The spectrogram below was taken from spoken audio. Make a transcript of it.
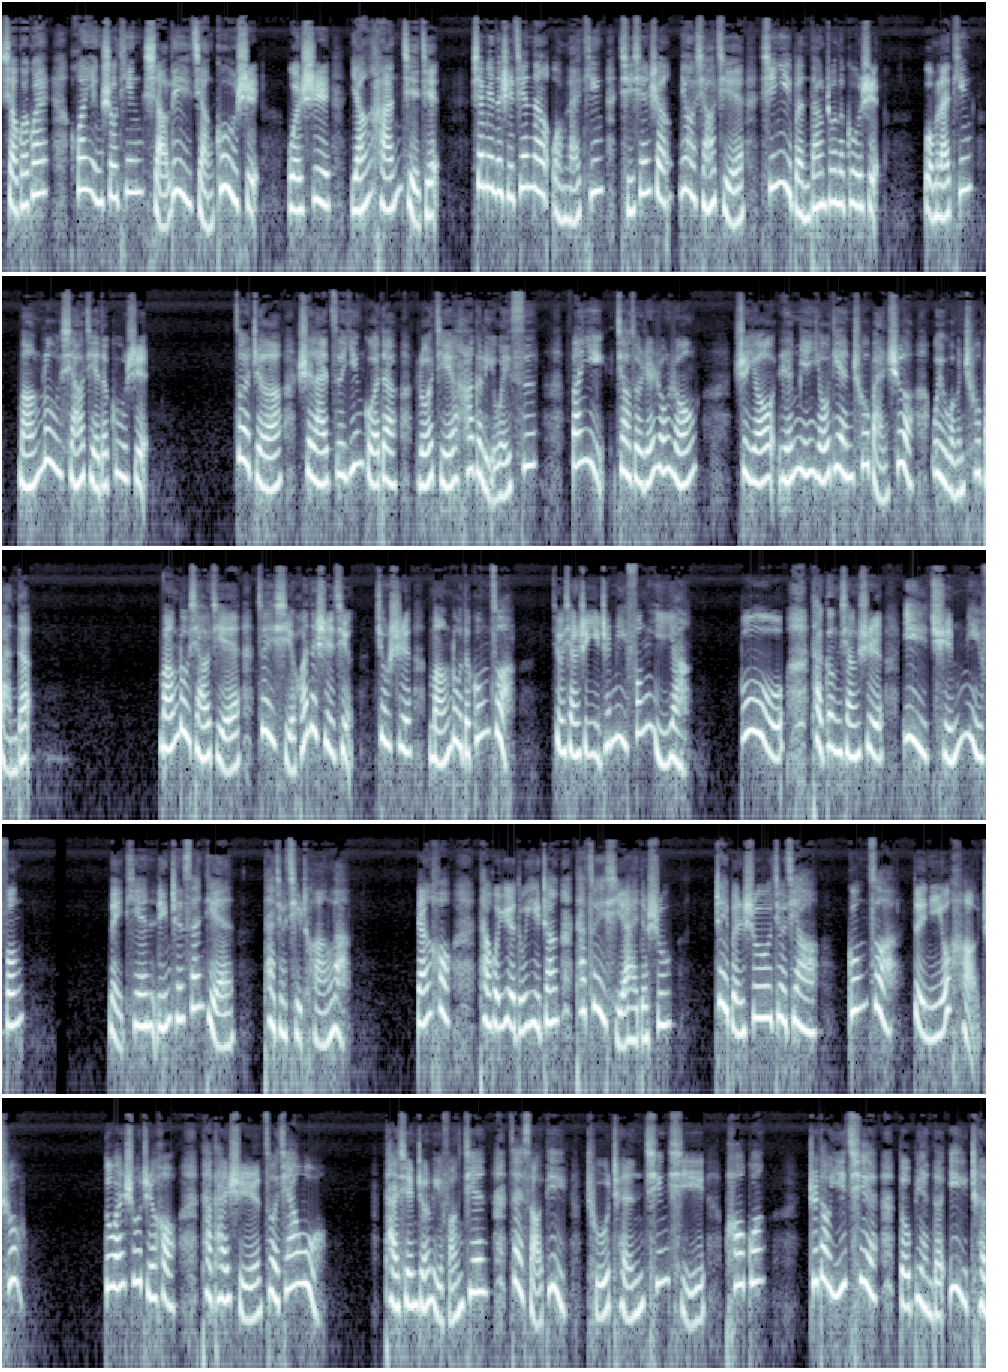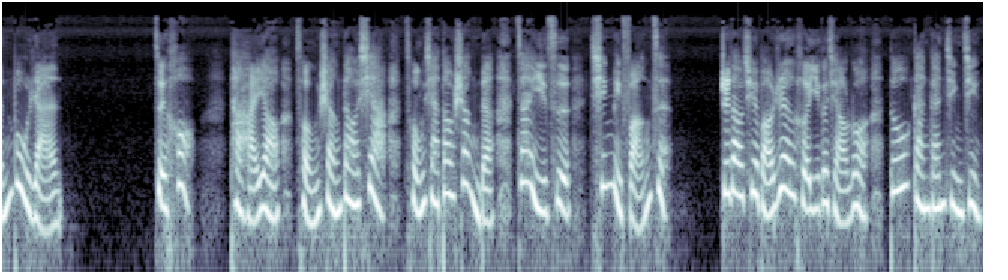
小乖乖，欢迎收听小丽讲故事。我是杨涵姐姐。下面的时间呢，我们来听齐先生、妙小姐新译本当中的故事。我们来听忙碌小姐的故事。作者是来自英国的罗杰·哈格里维斯，翻译叫做任蓉蓉，是由人民邮电出版社为我们出版的。忙碌小姐最喜欢的事情就是忙碌的工作，就像是一只蜜蜂一样。不，它更像是一群蜜蜂。每天凌晨三点，它就起床了，然后它会阅读一张它最喜爱的书，这本书就叫《工作对你有好处》。读完书之后，它开始做家务。他先整理房间，再扫地、除尘、清洗、抛光，直到一切都变得一尘不染。最后，他还要从上到下、从下到上的再一次清理房子，直到确保任何一个角落都干干净净。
